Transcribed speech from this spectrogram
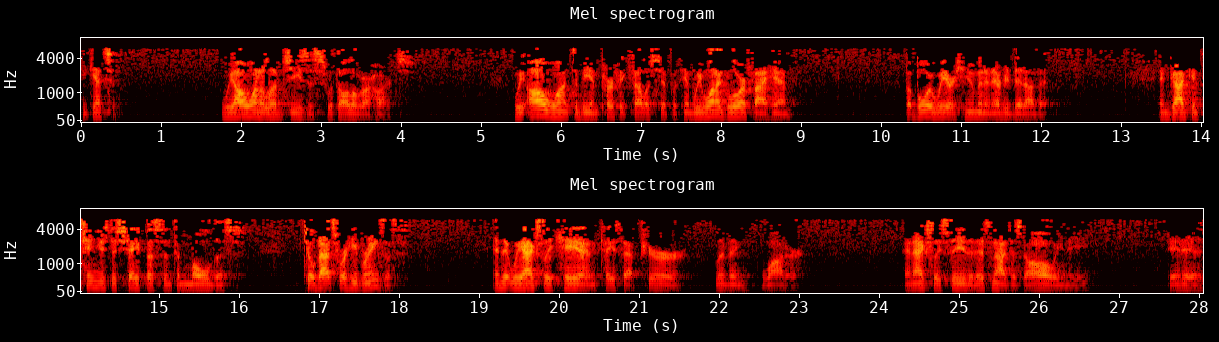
He gets it. We all want to love Jesus with all of our hearts. We all want to be in perfect fellowship with Him. We want to glorify Him. But boy, we are human in every bit of it. And God continues to shape us and to mold us till that's where He brings us. And that we actually can taste that pure, living water. And actually see that it's not just all we need, it is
